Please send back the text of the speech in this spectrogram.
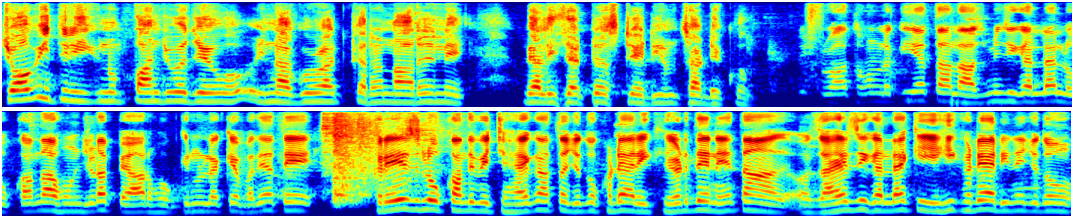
24 ਤਰੀਕ ਨੂੰ 5 ਵਜੇ ਉਹ ਇਨਾਗੂਰੇਟ ਕਰਨ ਆ ਰਹੇ ਨੇ 42 ਸੈਕਟਰ ਸਟੇਡੀਅਮ ਸਾਡੇ ਕੋਲ। ਸ਼ੁਰੂਆਤ ਹੋਣ ਲੱਗੀ ਹੈ ਤਾਂ ਲਾਜ਼ਮੀ ਜੀ ਗੱਲ ਹੈ, ਲੋਕਾਂ ਦਾ ਹੁਣ ਜਿਹੜਾ ਪਿਆਰ ਹਾਕੀ ਨੂੰ ਲੈ ਕੇ ਵਧਿਆ ਤੇ ਕਰੇਜ਼ ਲੋਕਾਂ ਦੇ ਵਿੱਚ ਹੈਗਾ ਤਾਂ ਜਦੋਂ ਖਿਡਾਰੀ ਖੇਡਦੇ ਨੇ ਤਾਂ ਜ਼ਾਹਿਰ ਜੀ ਗੱਲ ਹੈ ਕਿ ਇਹੀ ਖਿਡਾਰੀ ਨੇ ਜਦੋਂ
